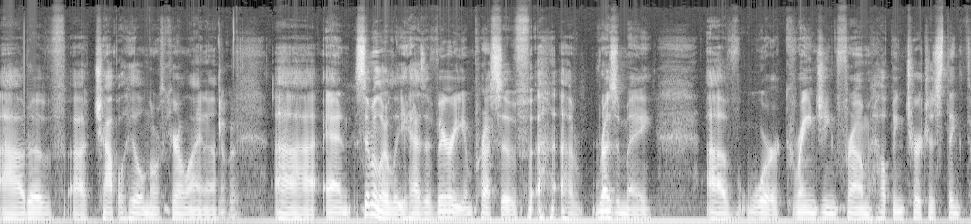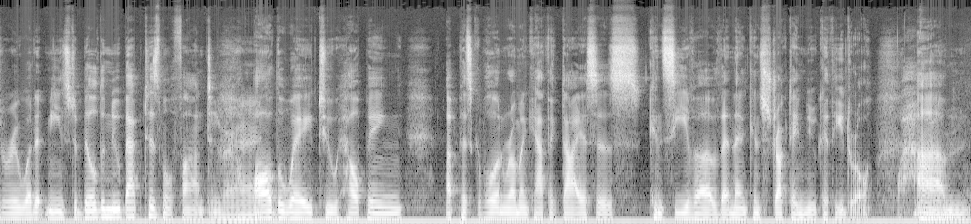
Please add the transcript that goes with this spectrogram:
out of uh, Chapel Hill, North Carolina. Okay. Uh, and similarly has a very impressive uh, resume of work ranging from helping churches think through what it means to build a new baptismal font Right. all the way to helping Episcopal and Roman Catholic dioceses conceive of and then construct a new cathedral. Um,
